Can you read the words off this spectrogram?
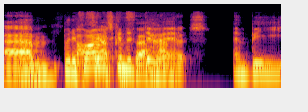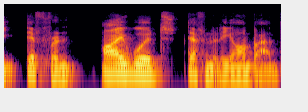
Um, Um, but if I think was gonna prefer do it- and be different, I would definitely armband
